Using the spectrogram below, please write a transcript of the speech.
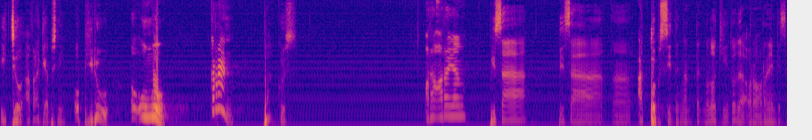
hijau apalagi habis nih oh biru. Oh ungu. Keren. Bagus. Orang-orang yang bisa bisa uh, adopsi dengan teknologi itu adalah orang-orang yang bisa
